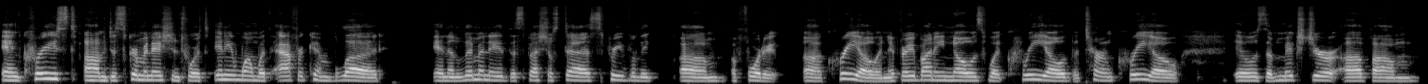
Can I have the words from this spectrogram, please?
increased um, discrimination towards anyone with African blood and eliminated the special status previously um, afforded uh, Creole. And if everybody knows what Creole, the term Creole, it was a mixture of um,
